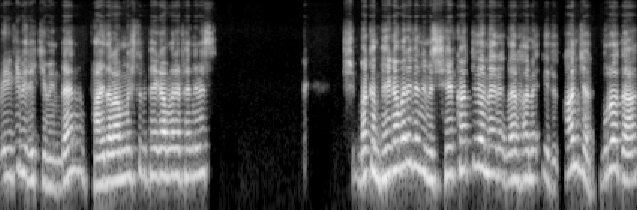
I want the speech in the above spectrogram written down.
bilgi birikiminden faydalanmıştır Peygamber Efendimiz. Bakın Peygamber Efendimiz şefkatli ve mer- merhametlidir. Ancak burada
